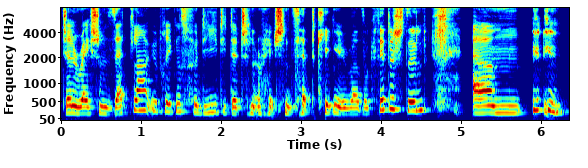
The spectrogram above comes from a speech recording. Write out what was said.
Generation Zettler übrigens, für die, die der Generation Z gegenüber so kritisch sind. Ähm,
